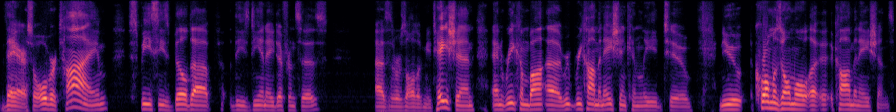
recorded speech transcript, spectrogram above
there. So over time, species build up these DNA differences as a result of mutation, and uh, re- recombination can lead to new chromosomal uh, uh combinations.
